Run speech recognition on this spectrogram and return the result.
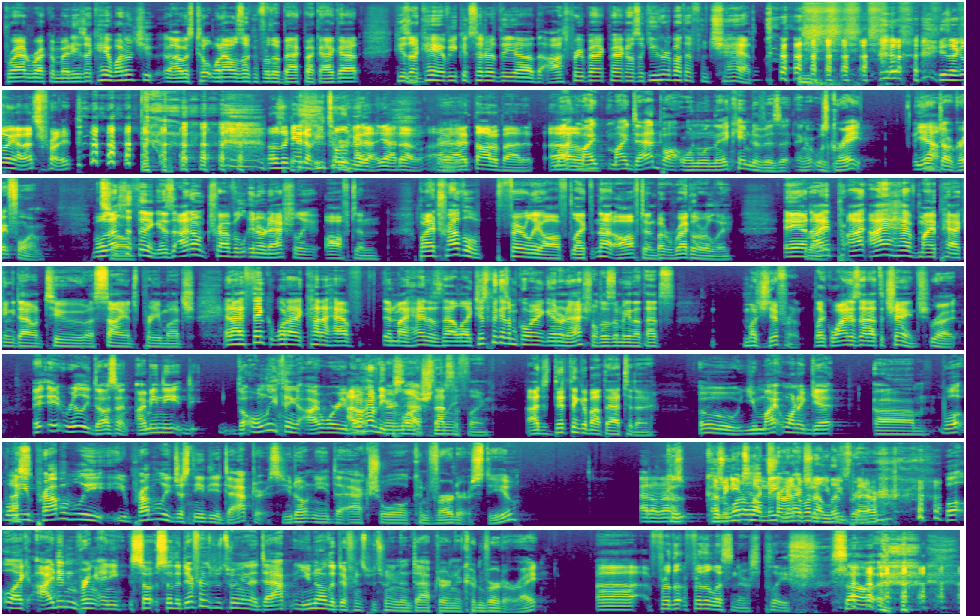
Brad recommended. He's like, "Hey, why don't you?" I was told when I was looking for the backpack I got. He's like, Mm-hmm. "Hey, have you considered the uh, the Osprey backpack?" I was like, "You heard about that from Chad?" He's like, "Oh yeah, that's right." I was like, "Yeah, no, he told me that. Yeah, no, I, I thought about it." My, Um, my my dad bought one when they came to visit, and it was great. yeah. Worked out great for him. Well, that's the thing is I don't travel internationally often, but I travel fairly often, like not often, but regularly. And I, Right. I I have my packing down to a science pretty much. And I think what I kind of have in my head is that like just because I'm going international doesn't mean that that's much different. Like why does that have to change? Right. It, it really doesn't. I mean, the, the the only thing I worry about. I don't have any plush. That's the thing. I just did think about that today. Oh, you might want to get. Um, well, well, I you s- probably you probably just need the adapters. You don't need the actual converters, do you? I don't know. 'Cause- I 'cause mean, you what tell me. You're the electronics one that would you be lives there. Well, like I didn't bring any. So, so the difference between an adapt, you know, the difference between an adapter and a converter, right? uh, for the for the listeners, please. So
